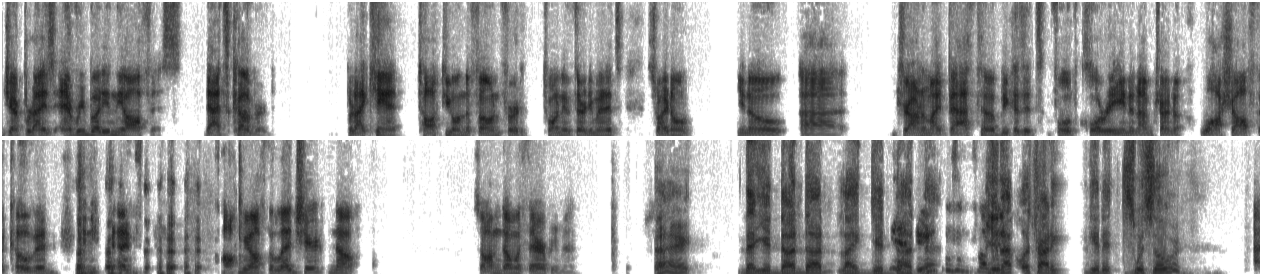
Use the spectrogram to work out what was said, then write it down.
jeopardize everybody in the office. That's covered. But I can't talk to you on the phone for 20 to 30 minutes. So I don't, you know, uh, drown in my bathtub because it's full of chlorine and I'm trying to wash off the COVID. Can you guys talk me off the ledge here? No. So I'm done with therapy, man. All right. That you're done, done. Like you're Yeah, done. dude. done. fucking- You're not gonna try to get it switched over. I,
